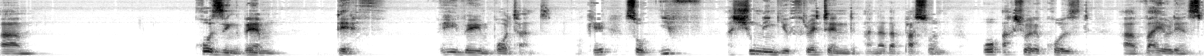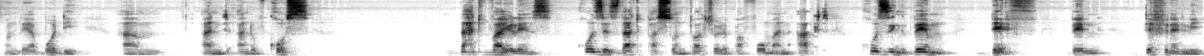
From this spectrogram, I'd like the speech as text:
um, causing them death. Very, very important. Okay, so if assuming you threatened another person or actually caused uh, violence on their body, um, and and of course, that violence causes that person to actually perform an act causing them death, then definitely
